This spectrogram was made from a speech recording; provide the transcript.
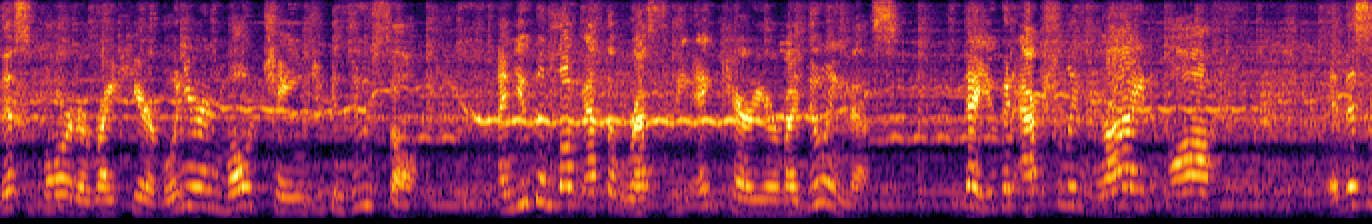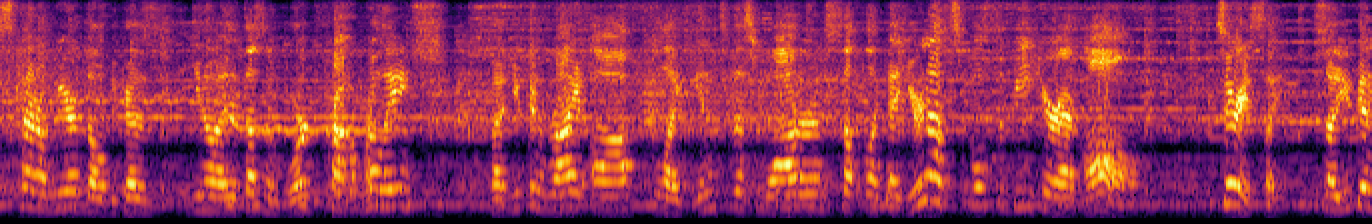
this border right here, but when you're in mode change, you can do so. And you can look at the rest of the egg carrier by doing this. Yeah, you can actually ride off. This is kind of weird though because, you know, it doesn't work properly. But you can ride off, like, into this water and stuff like that. You're not supposed to be here at all. Seriously. So you can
